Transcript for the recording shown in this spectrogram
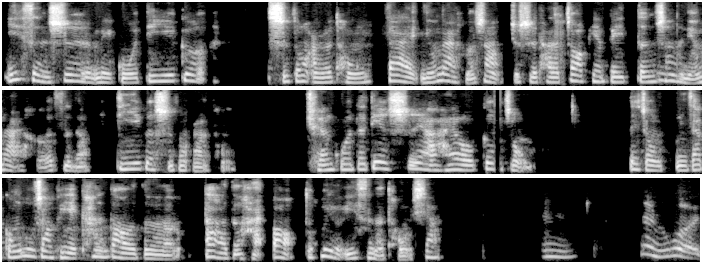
伊森是美国第一个失踪儿童，在牛奶盒上，就是他的照片被登上了牛奶盒子的第一个失踪儿童。全国的电视呀，还有各种那种你在公路上可以看到的大的海报，都会有伊森的头像。嗯，那如果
